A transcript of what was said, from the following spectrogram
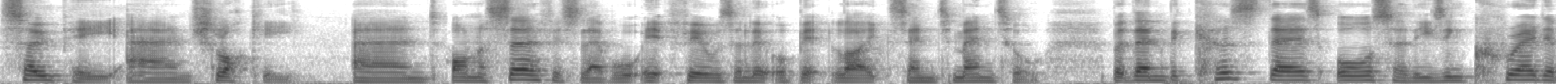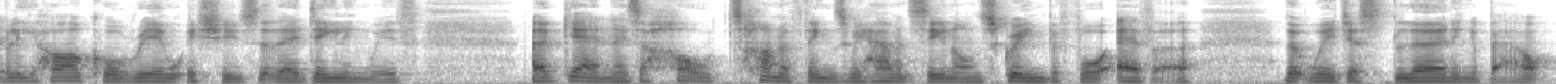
soapy and schlocky and on a surface level it feels a little bit like sentimental. But then because there's also these incredibly hardcore real issues that they're dealing with again there's a whole ton of things we haven't seen on screen before ever that we're just learning about.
